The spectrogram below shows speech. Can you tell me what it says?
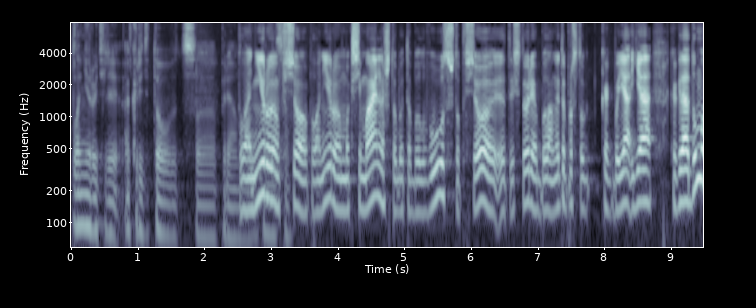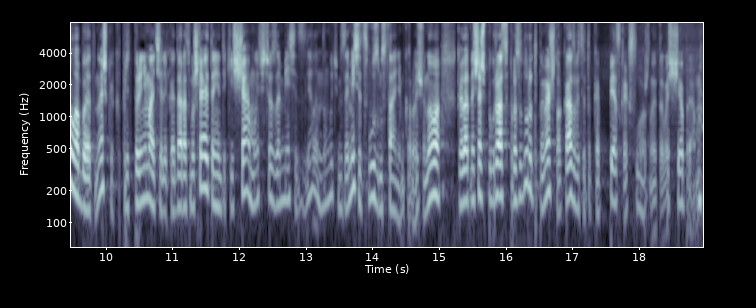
планируете ли аккредитовываться прямо? Планируем все, планируем максимально, чтобы это был вуз, чтобы все, эта история была. Ну, это просто, как бы, я, я, когда думал об этом, знаешь, как предприниматели, когда размышляют, они такие, ща, мы все за месяц сделаем, намутим, за месяц вузом станем, короче. Но когда ты начинаешь погружаться в процедуру, ты понимаешь, что, оказывается, это капец как сложно, это вообще прям,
